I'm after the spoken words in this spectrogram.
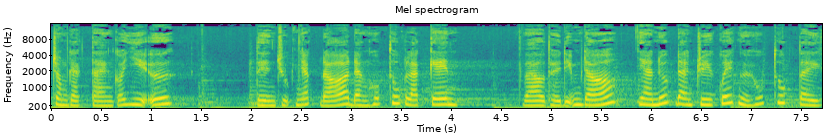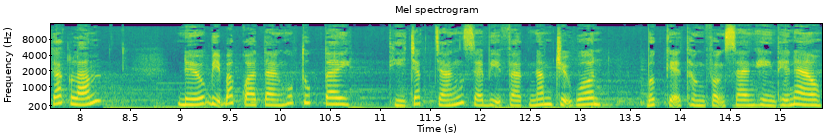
Trong gạc tàn có gì ư? Tên chuột nhắt đó đang hút thuốc lá ken. Vào thời điểm đó, nhà nước đang truy quét người hút thuốc Tây gắt lắm. Nếu bị bắt qua tang hút thuốc Tây, thì chắc chắn sẽ bị phạt 5 triệu won, bất kể thân phận sang hèn thế nào.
